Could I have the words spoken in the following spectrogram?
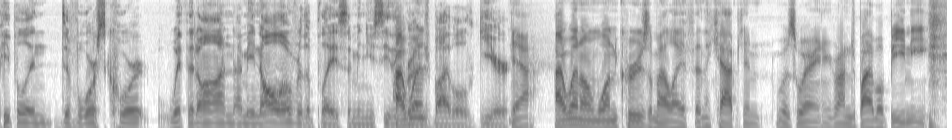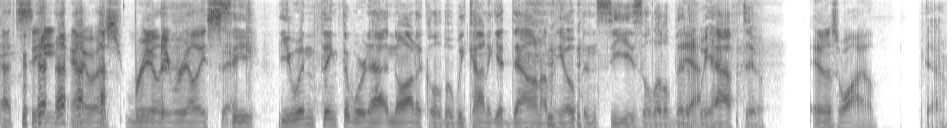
people in divorce court with it on. I mean, all over the place. I mean, you see the I Grunge went- Bible gear. Yeah, I went on one cruise in my life, and the captain was wearing a Grunge Bible beanie at sea, and it was really, really sick. See, you wouldn't think that we're that nautical, but we kind of get down on the open seas a little bit Yeah. if we have to. It was wild. Yeah.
